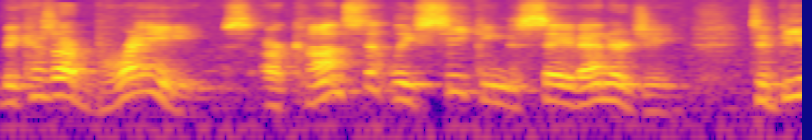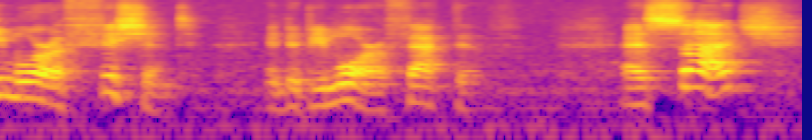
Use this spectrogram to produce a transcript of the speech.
because our brains are constantly seeking to save energy, to be more efficient, and to be more effective. As such,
